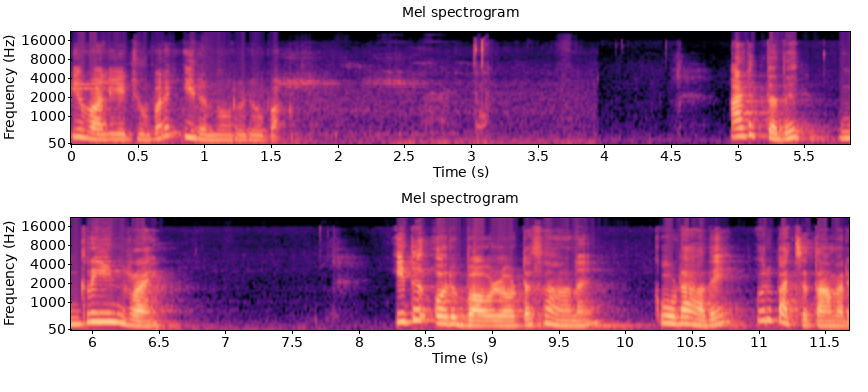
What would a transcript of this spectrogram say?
ഈ വലിയ ട്യൂബർ ഇരുന്നൂറ് രൂപ. അടുത്തത് ഗ്രീൻ റൈൻ. ഇത് ഒരു ബൗളോട്ടസ് ആണ് കൂടാതെ ഒരു പച്ചത്താമര.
